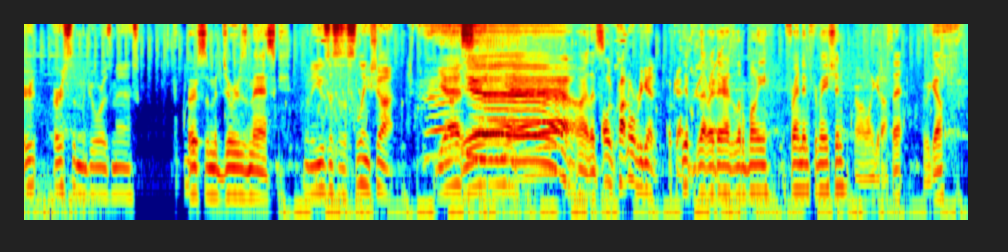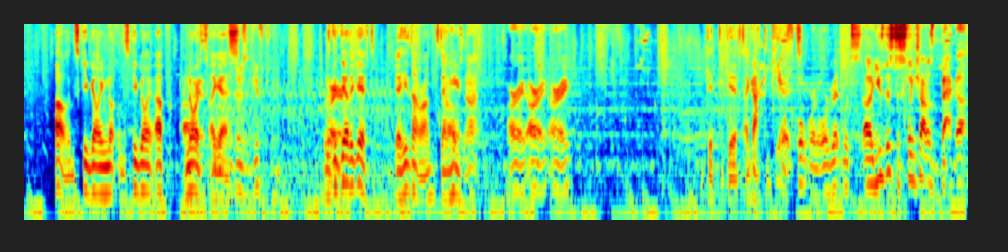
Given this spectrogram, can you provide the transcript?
Ur- Ursa Majora's Mask. Ursa Majora's Mask. I'm gonna use this as a slingshot. Yes. Yeah. All right, let's. Oh, we're caught in orbit again. Okay. Yep, that right there has a little bunny friend information. Oh, I want to get off that. Here we go. Oh, let's keep going. No, let's keep going up north, yeah, I guess. But there's a gift. Let's Where? get the other gift. Yeah, he's not wrong. It's down Oh, here. He's not. All right. All right. All right. Get the gift. I got the Okay, gift. cool. We're in orbit. Let's uh, use this to slingshot us back up.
